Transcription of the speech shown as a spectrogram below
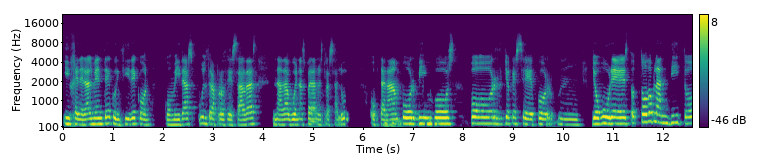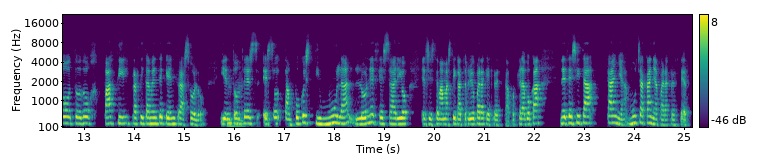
Y generalmente coincide con comidas ultraprocesadas, nada buenas para nuestra salud. Optarán por bimbos, por, yo qué sé, por mm, yogures, todo blandito, todo fácil, prácticamente que entra solo. Y entonces eso tampoco estimula lo necesario el sistema masticatorio para que crezca, porque la boca necesita caña, mucha caña para crecer.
